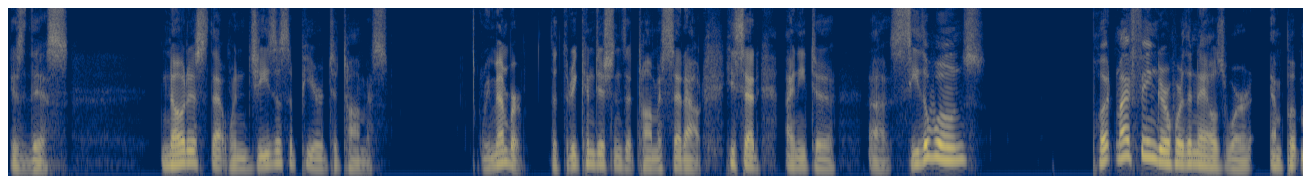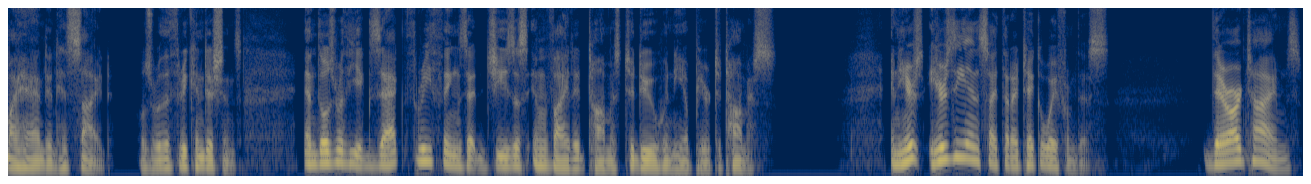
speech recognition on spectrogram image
is this. Notice that when Jesus appeared to Thomas, remember the three conditions that Thomas set out. He said, "I need to uh, see the wounds, put my finger where the nails were, and put my hand in his side." Those were the three conditions. And those were the exact three things that Jesus invited Thomas to do when he appeared to Thomas. And here's, here's the insight that I take away from this there are times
